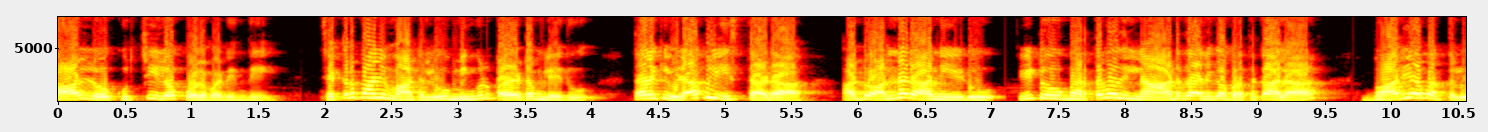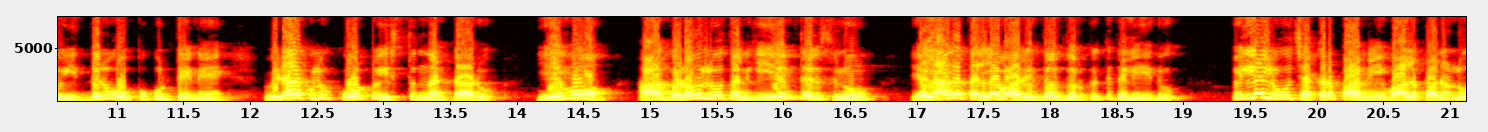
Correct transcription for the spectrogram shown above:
హాల్లో కుర్చీలో కూలబడింది. చక్రపాణి మాటలు మింగుడు పడటం లేదు. తనకి విడాకులు ఇస్తాడా? అటు అన్న రానీయుడు ఇటు భర్త వదిలిన ఆడదానిగా బ్రతకాలా? భార్యాభర్తలు ఇద్దరూ ఒప్పుకుంటేనే విడాకులు కోర్టు ఇస్తుందంటారు. ఏమో ఆ గొడవలు తనకి ఏం తెలుసును? ఎలాగ తెల్లవారిందో దుర్గకి తెలియదు. పిల్లలు చక్రపాణి వాళ్ళ పనులు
